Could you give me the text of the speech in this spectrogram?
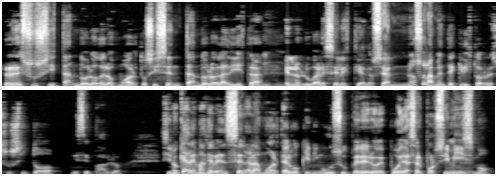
resucitándolo de los muertos y sentándolo a la diestra en los lugares celestiales. O sea, no solamente Cristo resucitó, dice Pablo, sino que además de vencer a la muerte, algo que ningún superhéroe puede hacer por sí mismo,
